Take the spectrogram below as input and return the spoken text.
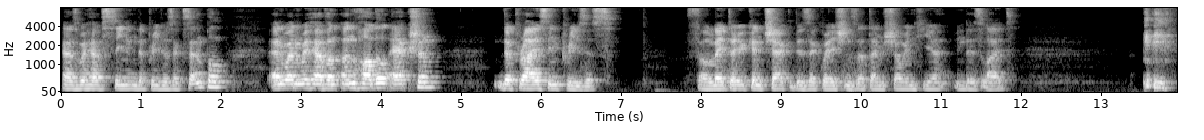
as we have seen in the previous example. And when we have an unhodl action, the price increases. So later you can check these equations that I'm showing here in the slide.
